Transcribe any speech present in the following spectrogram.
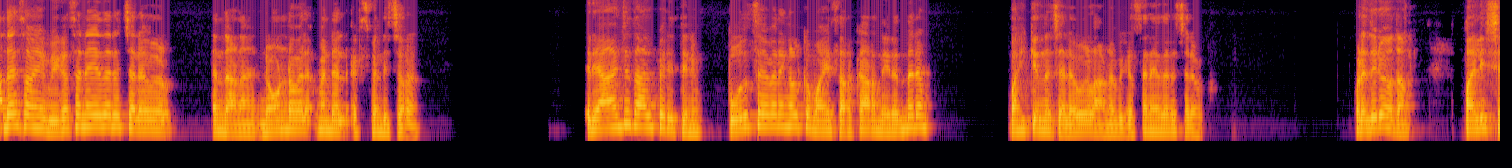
അതേസമയം വികസനേതര ചെലവുകൾ എന്താണ്? നോൺ ഡെവലപ്മെന്റൽ എക്സ്പെൻഡിച്ചർ രാജ്യ താല്പര്യത്തിനും പൊതുസേവനങ്ങൾക്കുമായി സർക്കാർ നിരന്തരം വഹിക്കുന്ന ചെലവുകളാണ് വികസനേതര ചെലവ്. പ്രതിരോധം പലിശ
